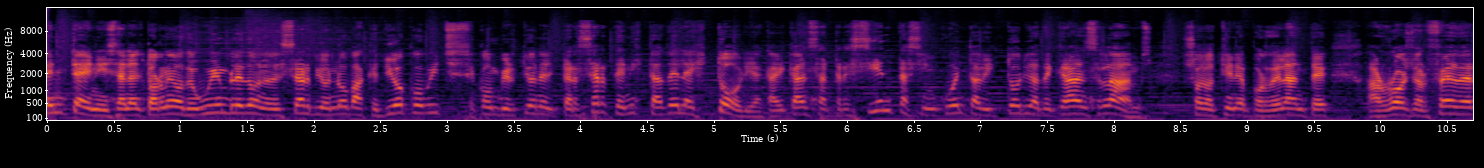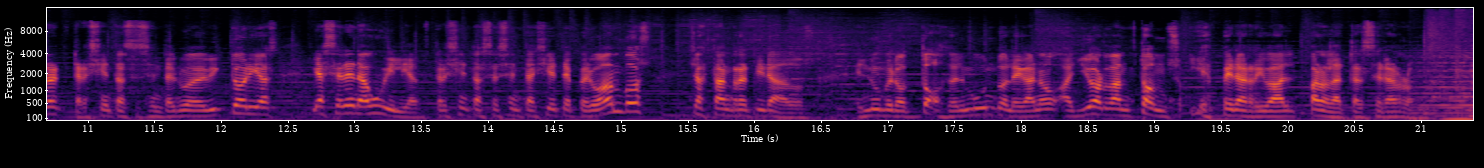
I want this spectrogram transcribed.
En tenis, en el torneo de Wimbledon, el serbio Novak Djokovic se convirtió en el tercer tenista de la historia que alcanza 350 victorias de Grand Slams. Solo tiene por delante a Roger Federer, 369 victorias, y a Serena Williams, 367, pero ambos ya están retirados. El número 2 del mundo le ganó a Jordan Thompson y espera rival para la tercera ronda.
